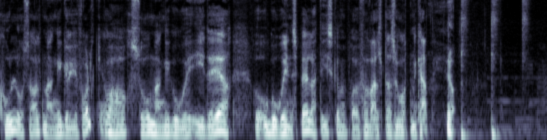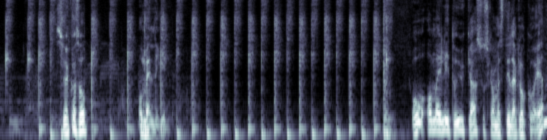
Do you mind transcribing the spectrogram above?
kolossalt mange gøye folk, og har så mange gode ideer og, og gode innspill, at de skal vi prøve å forvalte så godt vi kan. Ja. Søk oss opp og meld deg inn. Og om ei lita uke så skal vi stille klokka igjen.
